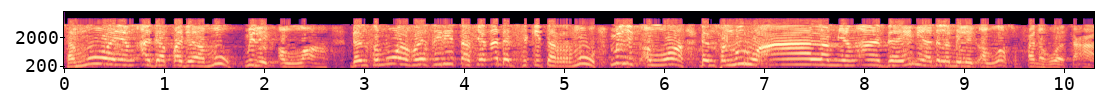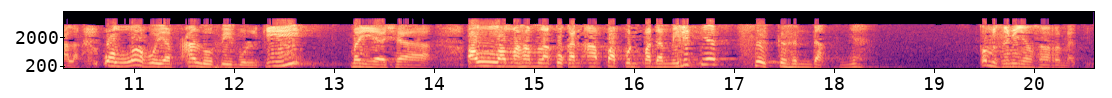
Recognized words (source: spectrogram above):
Semua yang ada padamu milik Allah dan semua fasilitas yang ada di sekitarmu milik Allah dan seluruh alam yang ada ini adalah milik Allah Subhanahu wa taala. Wallahu yaf'alu fi mulki man yasha. Allah Maha melakukan apa pun pada miliknya sekehendaknya. Kau muslimin yang saya hormati.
